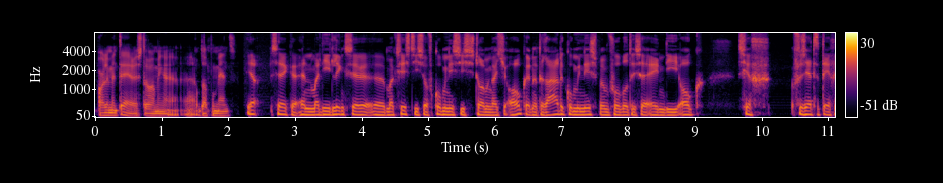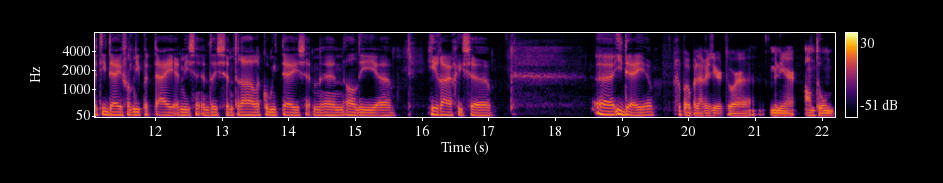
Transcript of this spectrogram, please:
parlementaire stromingen uh, op dat moment. Ja, zeker. En, maar die linkse uh, marxistische of communistische stroming had je ook. En het radencommunisme bijvoorbeeld is er een die ook zich verzette tegen het idee van die partij en die, die centrale comité's en, en al die uh, hiërarchische ideeën. Gepopulariseerd door meneer Anton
